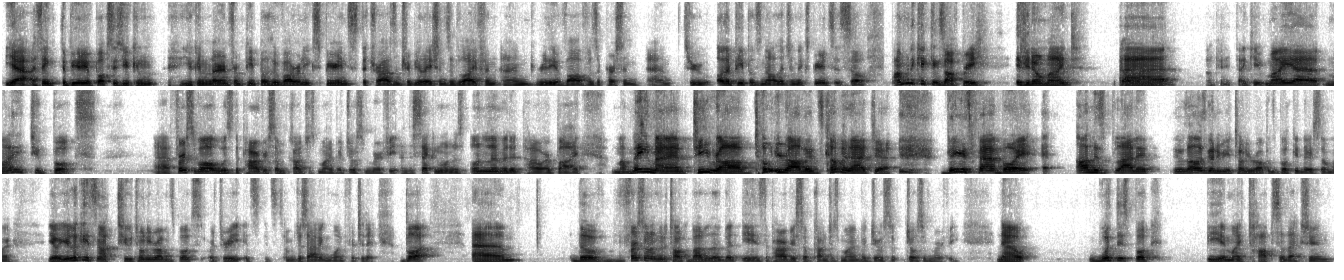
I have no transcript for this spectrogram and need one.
yeah, I think the beauty of books is you can you can learn from people who've already experienced the trials and tribulations of life and and really evolve as a person um, through other people's knowledge and experiences. So I'm going to kick things off, Brie, if you don't mind. Uh, okay, thank you. My uh, my two books uh, first of all, was The Power of Your Subconscious Mind by Joseph Murphy. And the second one was Unlimited Power by my main man, T Rob, Tony Robbins, coming at you. Biggest fanboy eh, on this planet. There was always going to be a Tony Robbins book in there somewhere. You know, you're lucky it's not two Tony Robbins books or three. It's it's I'm just adding one for today. But um the first one I'm going to talk about a little bit is The Power of Your Subconscious Mind by Joseph Joseph Murphy. Now, would this book be in my top selection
